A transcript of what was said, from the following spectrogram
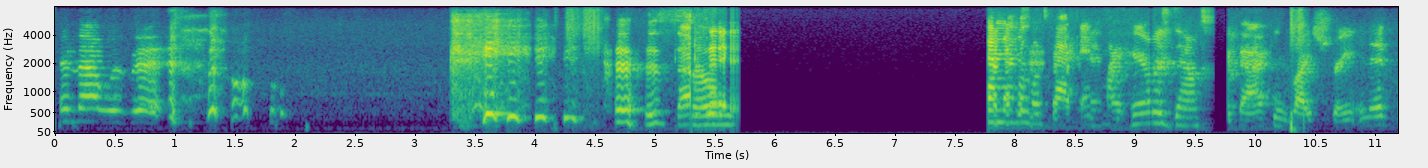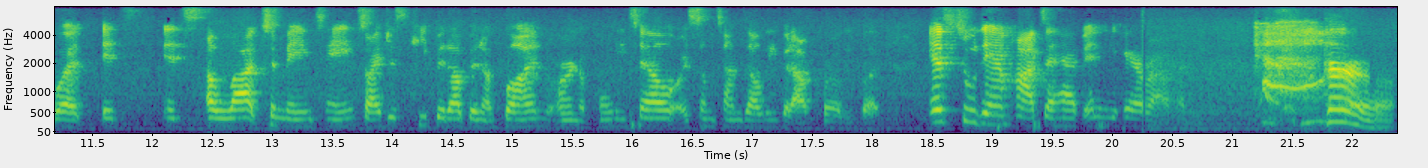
and that was it. That's so... it. And my hair is down to my back as I straighten it, but it's it's a lot to maintain. So I just keep it up in a bun or in a ponytail, or sometimes I'll leave it out curly. But it's too damn hot to have any hair out, honey. Girl,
